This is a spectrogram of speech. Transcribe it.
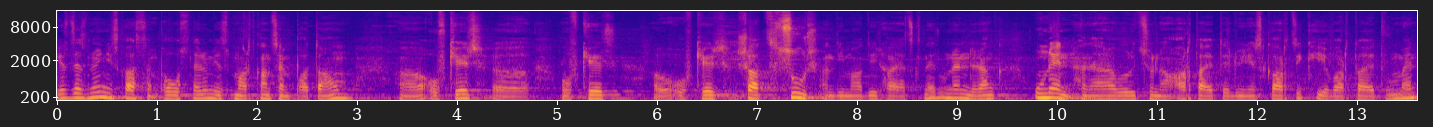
Ես ձեզ նույնիսկ ասեմ, փողոցներում ես մարդկանց եմ պատահում, ովքեր ովքեր ովքեր շատ սուր ընդդիմադիր հայացքներ ունեն, նրանք ունեն հնարավորությունը արտահայտելու իրենց կարծիքը եւ արտահայտվում են։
